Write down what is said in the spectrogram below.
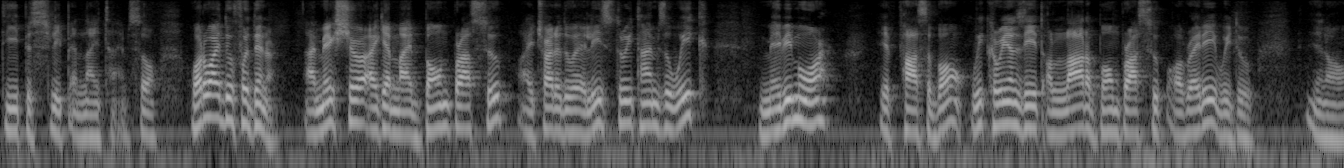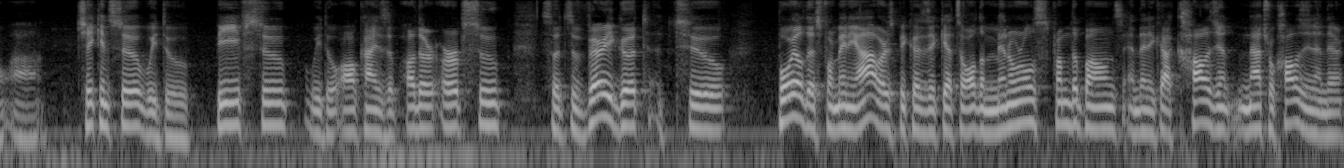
deepest sleep at nighttime. So what do I do for dinner? I make sure I get my bone broth soup. I try to do it at least three times a week, maybe more if possible. We Koreans eat a lot of bone broth soup already. We do, you know, uh, chicken soup, we do beef soup, we do all kinds of other herb soup. So it's very good to boil this for many hours because it gets all the minerals from the bones and then it got collagen, natural collagen in there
